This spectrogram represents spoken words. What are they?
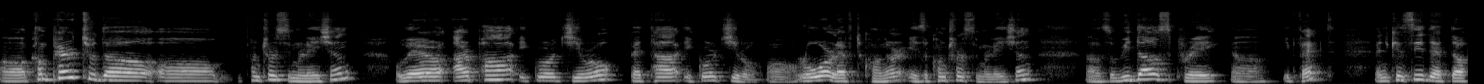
uh, compared to the uh, control simulation, where alpha equals zero, beta equals zero, uh, lower left corner is a control simulation. Uh, so without spray uh, effect, and you can see that the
